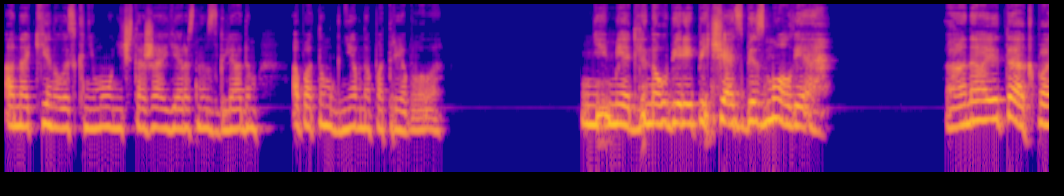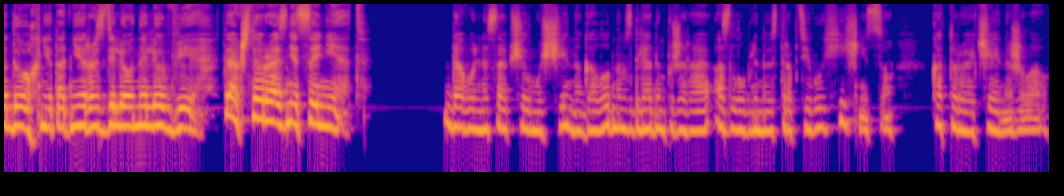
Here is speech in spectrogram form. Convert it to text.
Она кинулась к нему, уничтожая яростным взглядом, а потом гневно потребовала. «Немедленно убери печать безмолвия!» «Она и так подохнет от неразделенной любви, так что разницы нет», — довольно сообщил мужчина, голодным взглядом пожирая озлобленную строптивую хищницу, которую отчаянно желал.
